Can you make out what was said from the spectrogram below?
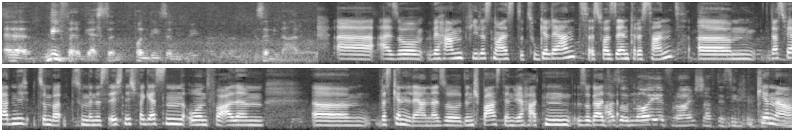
äh, nie vergessen von diesem Seminar? Äh, also wir haben vieles Neues dazugelernt. Es war sehr interessant. Ähm, das werden zum, zumindest ich nicht vergessen und vor allem ähm, das Kennenlernen, also den Spaß, den wir hatten, sogar. Also neue Freundschaften sind geknüpft. Genau,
